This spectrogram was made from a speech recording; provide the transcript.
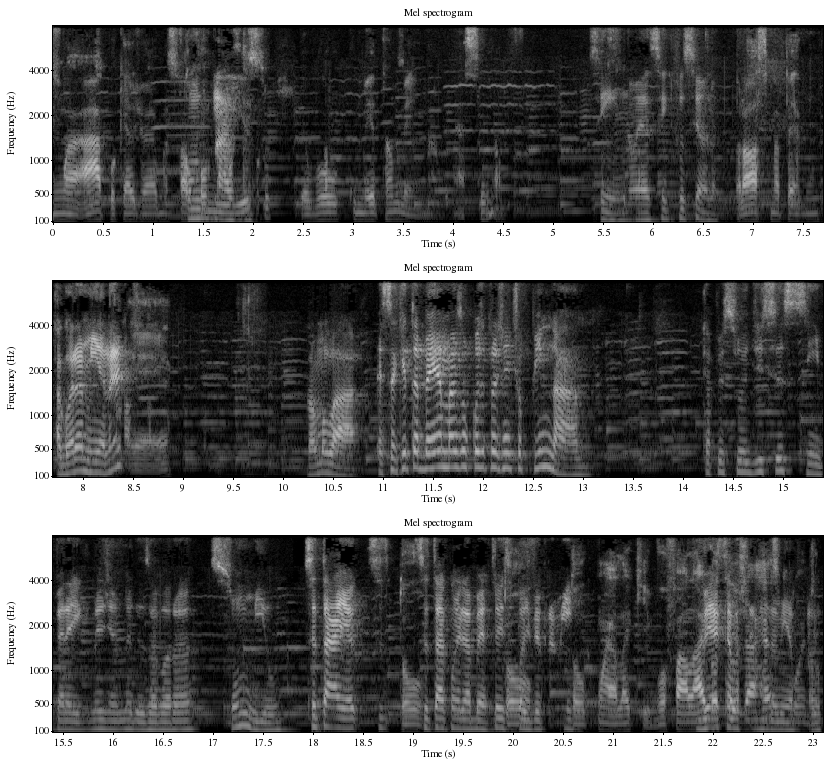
uma. Ah, porque a Joelma só como come base. isso, eu vou comer também. Não, é assim não. Sim, não é assim que funciona. Próxima pergunta. Agora é minha, né? É. Vamos lá. Essa aqui também é mais uma coisa pra gente opinar. Que a pessoa disse assim, peraí, meu Deus, agora sumiu. Você tá aí, você tá com ele aberto aí? Você pode ver pra mim? Tô com ela aqui. Vou falar Vê e você já responde, então.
